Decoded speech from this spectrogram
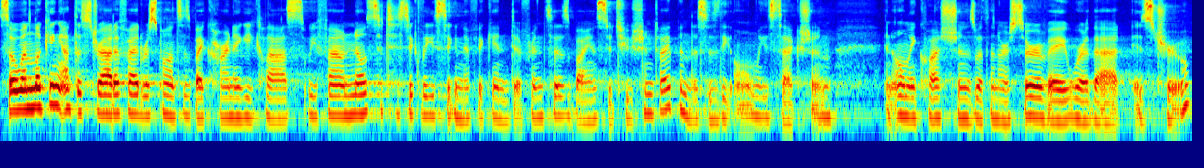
So when looking at the stratified responses by Carnegie class, we found no statistically significant differences by institution type, and this is the only section and only questions within our survey where that is true.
